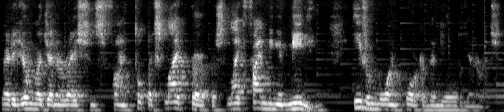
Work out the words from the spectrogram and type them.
where the younger generations find topics like purpose, like finding a meaning, even more important than the older generations.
